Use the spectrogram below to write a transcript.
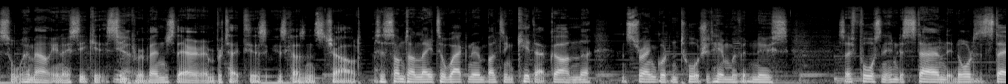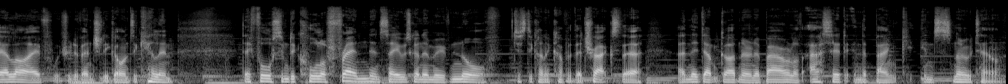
sort him out, you know, seek seek Yeah. revenge there and protect his, his cousin's child. So sometime later, Wagner and Bunting kidnapped Gardiner and strangled and tortured him with a noose, so forcing him to stand in order to stay alive, which would eventually go on to kill him. They forced him to call a friend and say he was going to move north, just to kind of cover their tracks there, and they dumped Gardiner in a barrel of acid in the bank in Snowtown.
